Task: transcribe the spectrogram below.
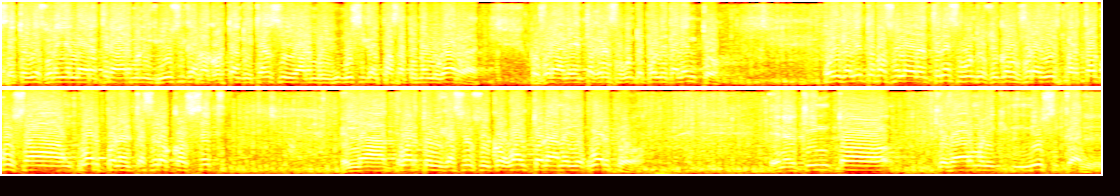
Centolla Sureña en la delantera, Harmonic Musical va cortando distancia y Harmonic Musical pasa a primer lugar. Por fuera la ventaja en el segundo pole de talento. Pole de talento pasó a la delantera, segundo se como fuera 10 Spartacus a un cuerpo, en el tercero Cosset. En la cuarta ubicación se ubicó Walton a medio cuerpo. En el quinto queda Harmonic Musical.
